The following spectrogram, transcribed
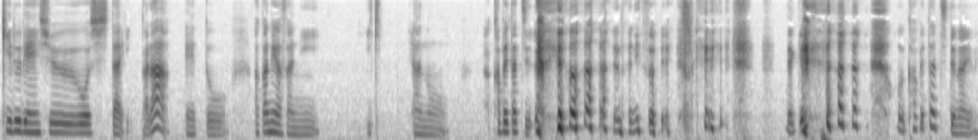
着る練習をしたいからえっ、と茜屋さんに行きあの壁タッチ何それ。だけ。壁タッチってないよね。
